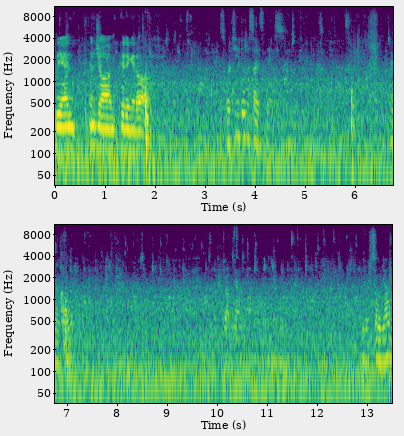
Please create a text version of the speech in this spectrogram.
Leann and John hitting it off. So what do you do besides this? You're in college? You're so young.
